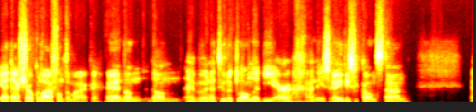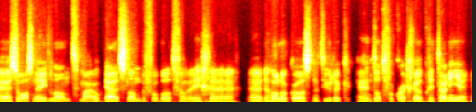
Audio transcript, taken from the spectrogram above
ja, daar chocola van te maken. Hè? Dan, dan hebben we natuurlijk landen die erg aan de Israëlische kant staan. Uh, zoals Nederland, maar ook Duitsland bijvoorbeeld vanwege uh, de Holocaust natuurlijk. En tot voor kort Groot-Brittannië.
